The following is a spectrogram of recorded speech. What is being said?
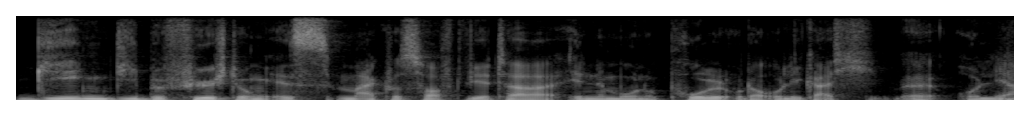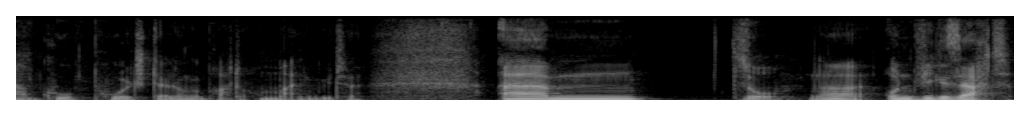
gegen die Befürchtung ist, Microsoft wird da in eine Monopol- oder Oligarch, äh, Oligopolstellung gebracht. Oh meine Güte. Ähm, so, ne? Und wie gesagt,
